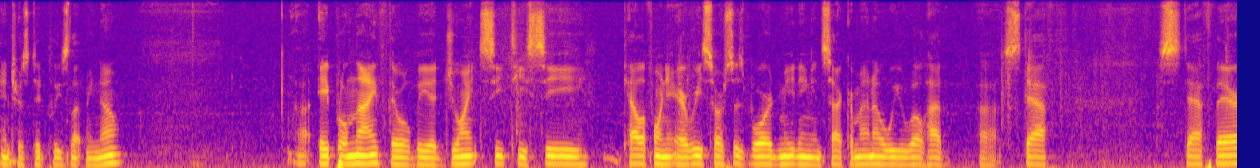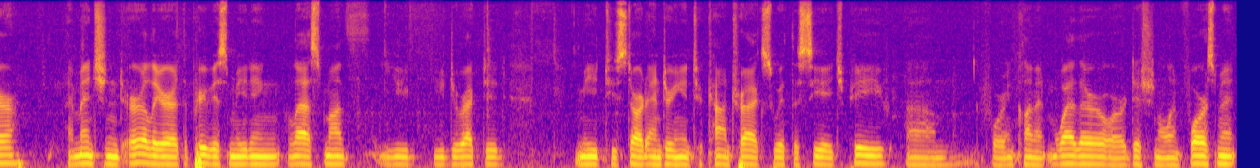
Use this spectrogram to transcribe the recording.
interested, please let me know. Uh, April 9th, there will be a joint CTC California Air Resources Board meeting in Sacramento. We will have uh, staff, staff there. I mentioned earlier at the previous meeting last month, you, you directed me to start entering into contracts with the CHP um, for inclement weather or additional enforcement.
